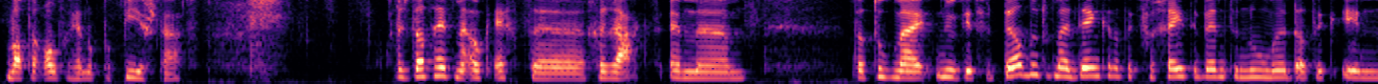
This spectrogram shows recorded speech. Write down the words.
wat er over hen op papier staat. Dus dat heeft mij ook echt uh, geraakt. En uh, dat doet mij, nu ik dit vertel, doet het mij denken dat ik vergeten ben te noemen dat ik in,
